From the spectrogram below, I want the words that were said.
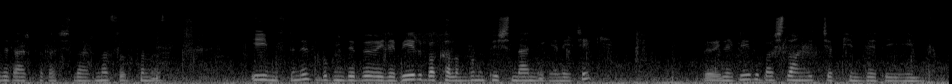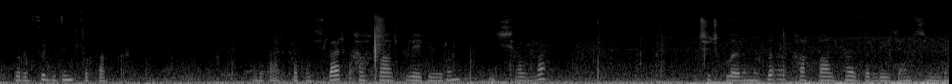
Evet arkadaşlar nasılsınız? İyi misiniz? Bugün de böyle bir bakalım bunun peşinden ne gelecek? Böyle bir başlangıç yapayım dediğim. Burası bizim sokak. Evet arkadaşlar kahvaltı veriyorum inşallah. Çocuklarımıza kahvaltı hazırlayacağım şimdi.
